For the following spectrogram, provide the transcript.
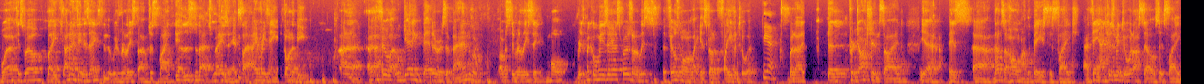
work as well. Like I don't think there's anything that we've released that I'm just like, yeah, listen to that, it's amazing. It's like everything's got to be. I don't know. I, I feel like we're getting better as a band. We're obviously releasing more rhythmical music, I suppose, or at least it feels more like it's got a flavor to it. Yeah. But uh, the production side, yeah, is uh, that's a whole nother beast. It's like I think because we do it ourselves, it's like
